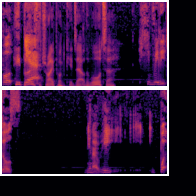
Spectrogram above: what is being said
but he blows yeah, the tripod kids out of the water. He really does. You know, he but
